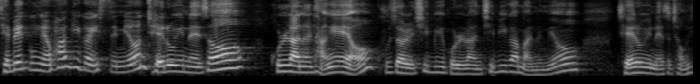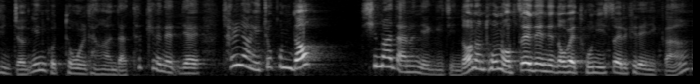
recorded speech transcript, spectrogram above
재백궁에 화기가 있으면 재로 인해서 곤란을 당해요. 구설, 시비, 곤란, 시비가 많으며 재로 인해서 정신적인 고통을 당한다. 특히 근데 이제 천량이 조금 더 심하다는 얘기지. 너는 돈 없어야 되는데 너 왜 돈이 있어 이렇게 되니까.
